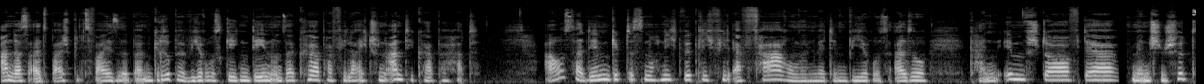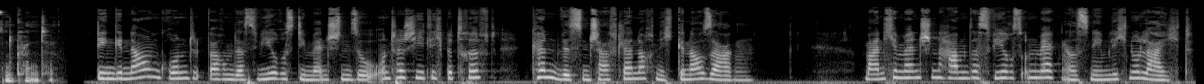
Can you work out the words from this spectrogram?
Anders als beispielsweise beim Grippevirus, gegen den unser Körper vielleicht schon Antikörper hat. Außerdem gibt es noch nicht wirklich viel Erfahrungen mit dem Virus, also keinen Impfstoff, der Menschen schützen könnte. Den genauen Grund, warum das Virus die Menschen so unterschiedlich betrifft, können Wissenschaftler noch nicht genau sagen. Manche Menschen haben das Virus und merken es nämlich nur leicht.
